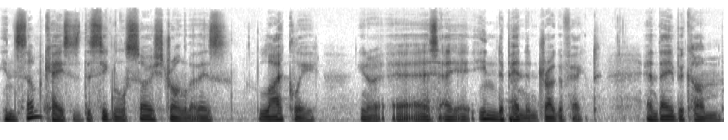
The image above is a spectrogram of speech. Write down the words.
in some cases, the signal's so strong that there's likely, you know, an independent drug effect, and they become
